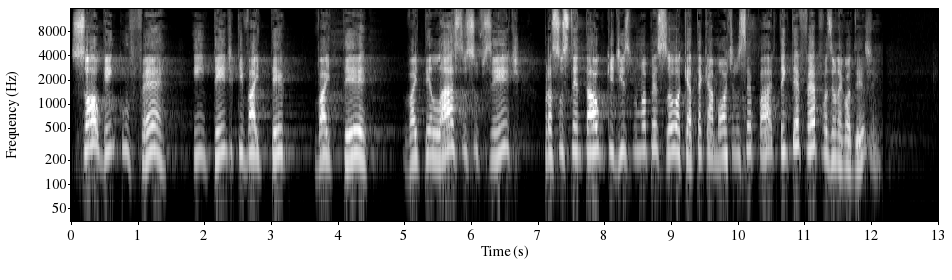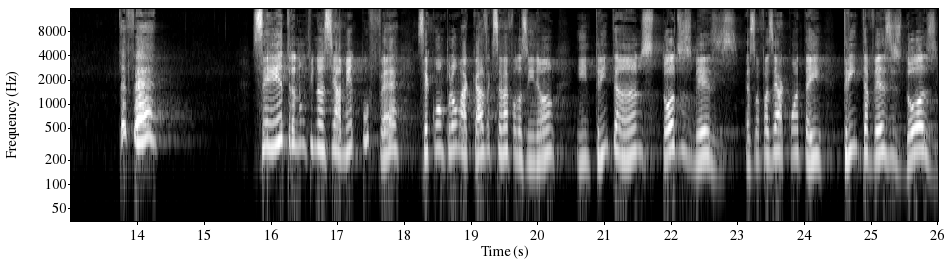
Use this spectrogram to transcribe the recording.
Só alguém com fé entende que vai ter, vai ter, vai ter laço suficiente para sustentar algo que diz para uma pessoa, que até que a morte nos separe. Tem que ter fé para fazer um negócio desse, gente. Ter fé. Você entra num financiamento por fé. Você comprou uma casa que você vai falar assim, não, em 30 anos, todos os meses. É só fazer a conta aí. 30 vezes 12.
